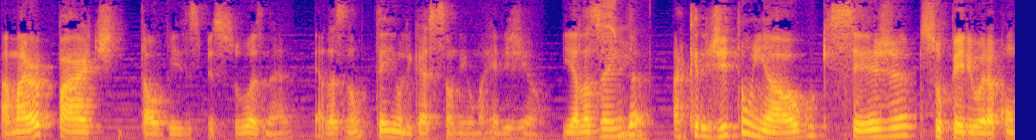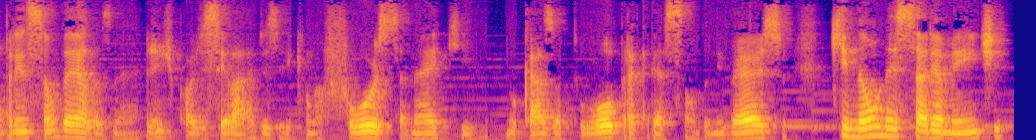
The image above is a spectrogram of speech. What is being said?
a maior parte, talvez, das pessoas, né? Elas não têm ligação a nenhuma religião. E elas ainda Sim. acreditam em algo que seja superior à compreensão delas, né? A gente pode, sei lá, dizer que uma força, né? Que, no caso, atuou para a criação do universo, que não necessariamente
